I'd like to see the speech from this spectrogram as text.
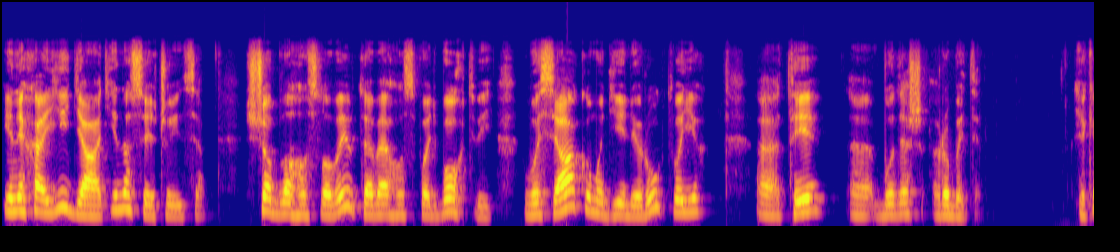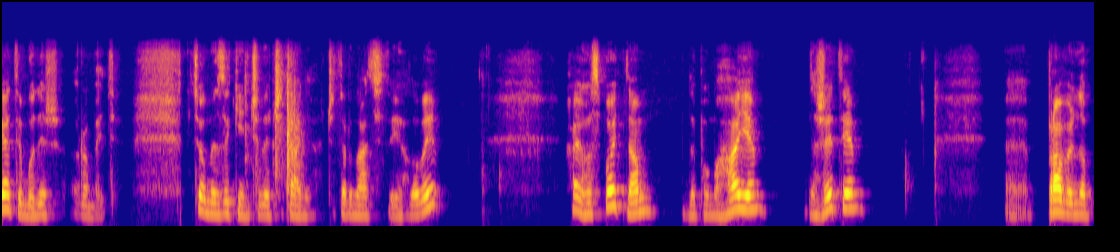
і нехай їдять і насичуються, що благословив тебе Господь Бог твій, в усякому ділі рук твоїх е, ти е, будеш робити. Яке ти будеш робити? Цього ми закінчили читання 14 глави. Хай Господь нам допомагає жити, е, правильно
